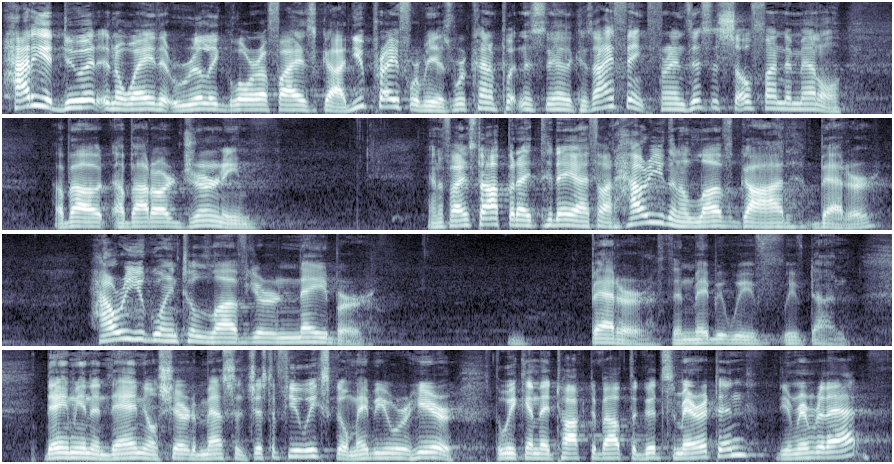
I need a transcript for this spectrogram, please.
how do you do it in a way that really glorifies God? You pray for me as we're kind of putting this together because I think, friends, this is so fundamental about, about our journey. And if I stop it today, I thought, how are you going to love God better? How are you going to love your neighbor better than maybe we've, we've done? Damien and Daniel shared a message just a few weeks ago. Maybe you were here the weekend they talked about the Good Samaritan. Do you remember that?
